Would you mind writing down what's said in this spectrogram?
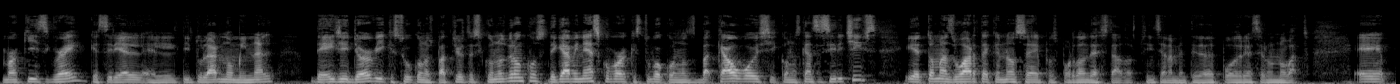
Marquise Gray, que sería el titular nominal de AJ Derby, que estuvo con los Patriotas y con los Broncos, de Gavin Escobar, que estuvo con los Cowboys y con los Kansas City Chiefs, y de Thomas Duarte, que no sé pues por dónde ha estado, sinceramente, podría ser un novato. Eh,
